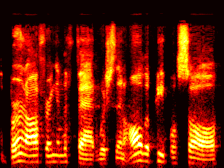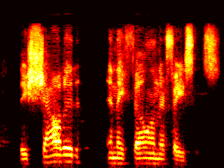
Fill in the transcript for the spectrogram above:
the burnt offering and the fat, which then all the people saw. They shouted and they fell on their faces.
